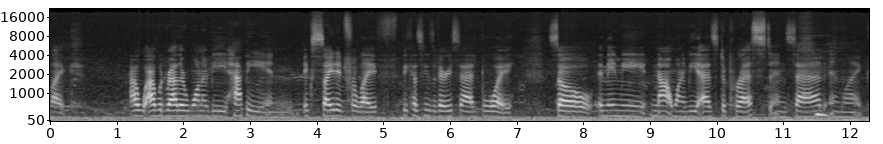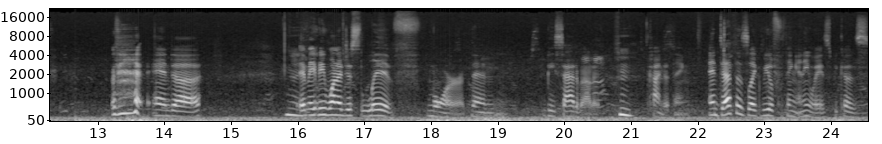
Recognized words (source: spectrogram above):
like I, w- I would rather want to be happy and excited for life because he was a very sad boy. So it made me not want to be as depressed and sad and like and uh, it made me want to just live more than be sad about it hmm. kind of thing. And death is like a beautiful thing anyways because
